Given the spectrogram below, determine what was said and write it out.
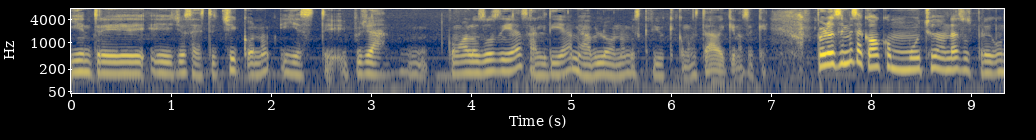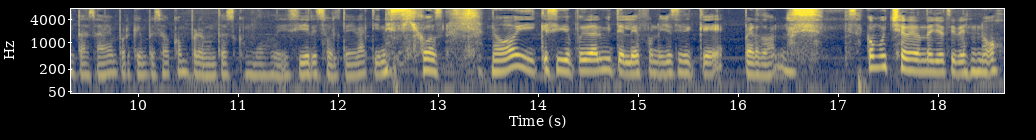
y entre ellos a este chico, ¿no? Y este, pues ya, como a los dos días, al día, me habló, ¿no? Me escribió que cómo estaba y que no sé qué. Pero sí me sacó como mucho de onda sus preguntas, ¿saben? Porque empezó con preguntas como de si eres soltera, tienes hijos, ¿no? Y que si le puede dar mi teléfono. Yo así de qué, perdón. me sacó mucho de onda, yo así de no.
